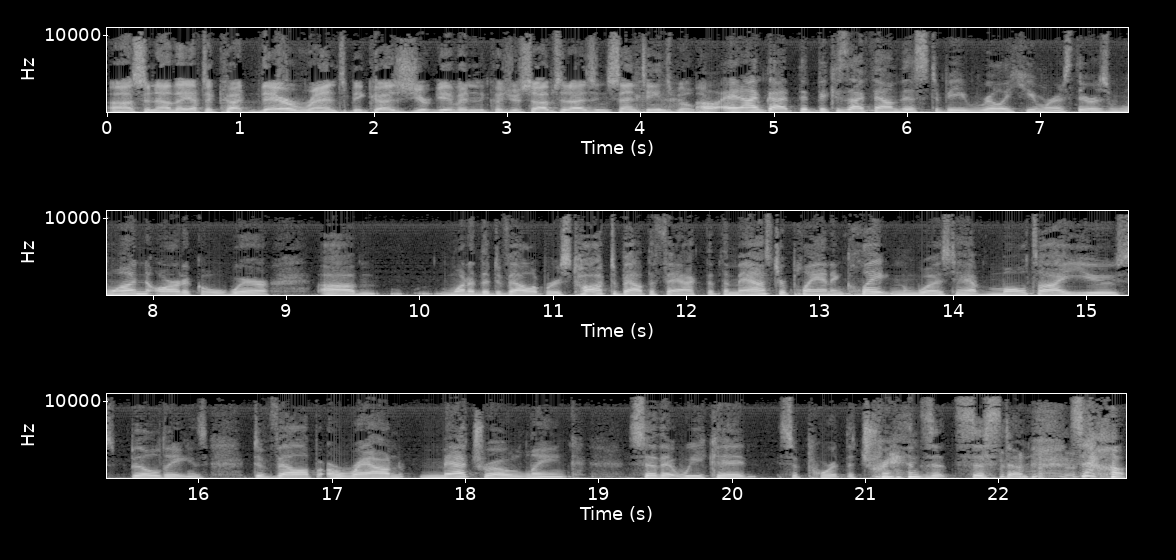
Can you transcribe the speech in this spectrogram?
Uh, so now they have to cut their rent because you're giving because you're subsidizing Centene's building. Oh, and I've got because I found this to be really humorous. There's one article where um, one of the developers talked about the fact that the master plan in Clayton was to have multi-use buildings develop around MetroLink so that we could support the transit system. so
